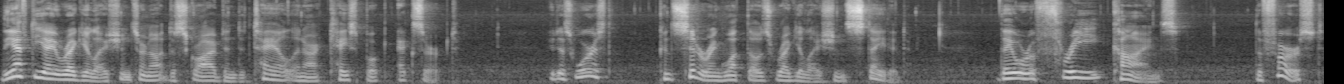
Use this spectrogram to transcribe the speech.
The FDA regulations are not described in detail in our casebook excerpt. It is worth considering what those regulations stated. They were of three kinds. The first,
